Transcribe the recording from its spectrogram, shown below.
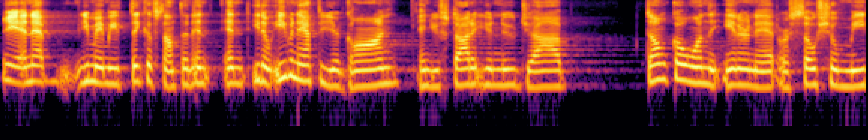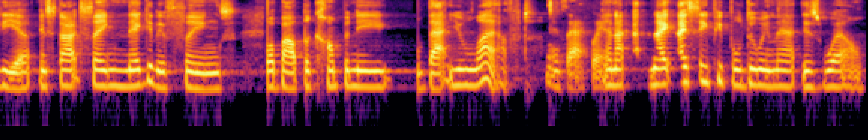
yeah, and that you made me think of something. And and you know, even after you're gone and you've started your new job, don't go on the internet or social media and start saying negative things about the company that you left. Exactly. And I, and I, I see people doing that as well.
